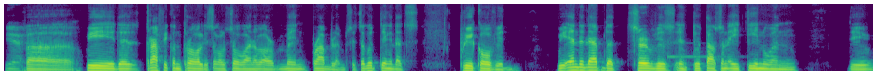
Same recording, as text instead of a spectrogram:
Yeah. Uh, we the traffic control is also one of our main problems. It's a good thing that's pre-COVID. We ended up that service in 2018 when the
